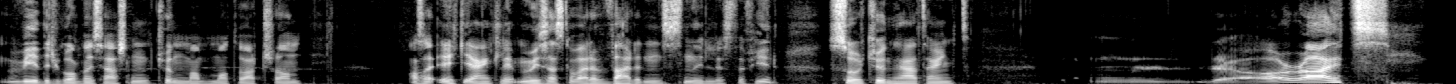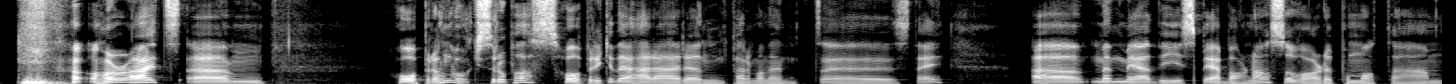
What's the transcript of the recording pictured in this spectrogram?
videregående kjæresten kunne man på en måte vært sånn Altså, ikke egentlig, men hvis jeg skal være verdens snilleste fyr, så kunne jeg tenkt All right. All right. Um, håper han vokser opp, ass. Håper ikke det her er en permanent uh, stay. Uh, men med de spedbarna så var det på en måte um,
